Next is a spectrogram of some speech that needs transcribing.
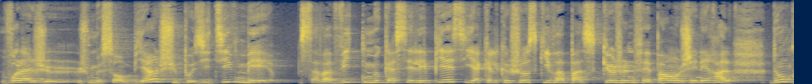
voilà, je, je me sens bien, je suis positive, mais ça va vite me casser les pieds s'il y a quelque chose qui va pas, ce que je ne fais pas en général. Donc,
